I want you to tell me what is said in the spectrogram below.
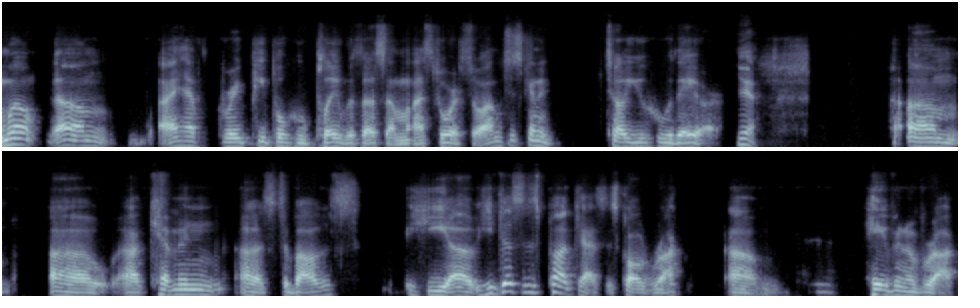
Well, um, I have great people who play with us on my tour, so I'm just gonna tell you who they are. Yeah. Um, uh, uh Kevin uh Savalas, he uh he does this podcast. It's called Rock, um, Haven of Rock,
